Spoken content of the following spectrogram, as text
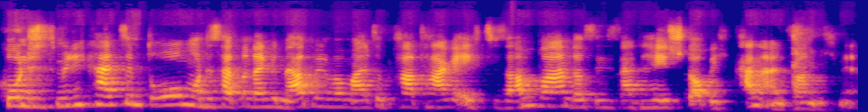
Chronisches Müdigkeitssyndrom. Und das hat man dann gemerkt, wenn wir mal so ein paar Tage echt zusammen waren, dass ich gesagt hey, stopp, ich kann einfach nicht mehr.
